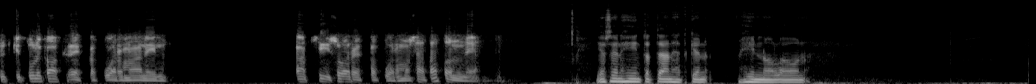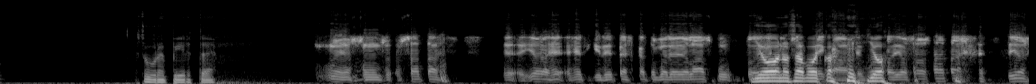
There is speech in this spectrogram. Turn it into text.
nytkin tuli kaksi rekkakuormaa, niin kaksi isoa rekkakuormaa, 100 tonnia. Ja sen hinta tämän hetken hinnoilla on suurin piirtein? No jos on 100, Joo, hetkinen, tässä kato vielä jo lasku. Joo, no sä voit... Joo. Jos on, sata, jos,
